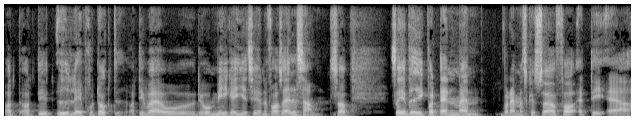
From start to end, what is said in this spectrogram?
og, og det ødelagde produktet, og det var jo det var mega irriterende for os alle sammen. Så, så jeg ved ikke, hvordan man, hvordan man skal sørge for, at det er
